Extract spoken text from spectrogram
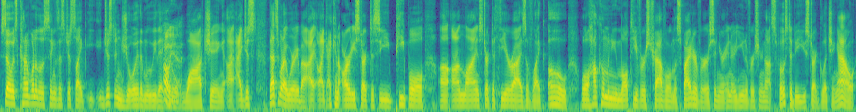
So it's kind of one of those things that's just like you just enjoy the movie that Oh, you're yeah. watching. I, I just that's what I worry about. I like I can already start to see people uh, online start to theorize of like, oh, well, how come when you multiverse travel in the Spider Verse and you're in a universe you're not supposed to be, you start glitching out?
